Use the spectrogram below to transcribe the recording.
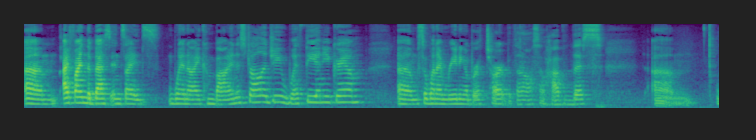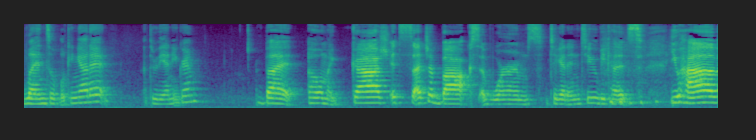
Um, I find the best insights when I combine astrology with the Enneagram. Um, so when I'm reading a birth chart, but then also have this um, lens of looking at it through the Enneagram. But oh my gosh, it's such a box of worms to get into because you have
